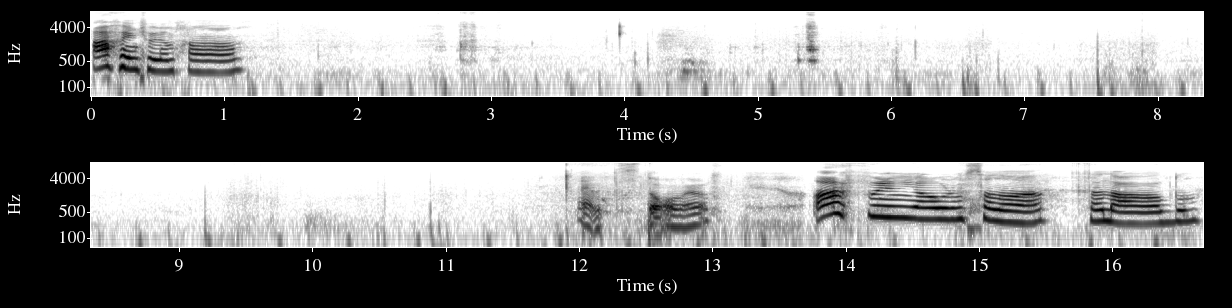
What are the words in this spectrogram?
Aferin çocuğum sana. Evet doğru. Aferin yavrum sana. Sen aldın.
